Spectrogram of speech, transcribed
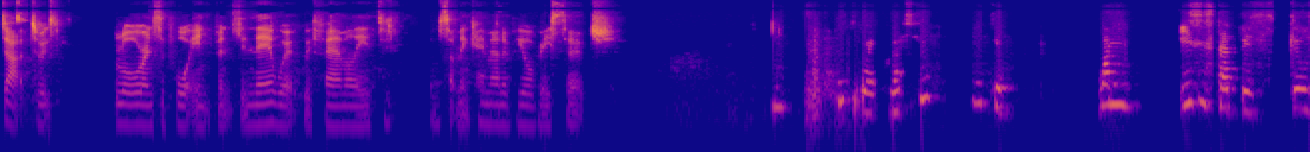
start to explore and support infants in their work with families? Something came out of your research. That's a great question. You. One easy step is to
